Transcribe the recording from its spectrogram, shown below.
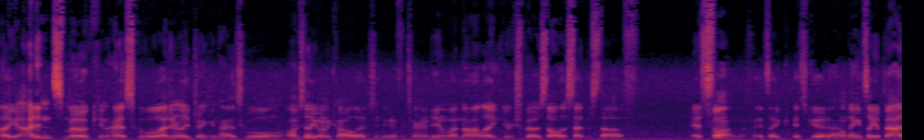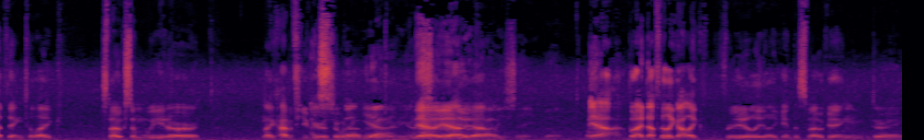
like I didn't smoke in high school. I didn't really drink in high school. Obviously, went to college and being in a fraternity and whatnot, like you're exposed to all this type of stuff. And it's fun. It's like it's good. I don't think it's like a bad thing to like smoke some weed or like have a few beers s- or like, whatever. yeah, I mean, yeah, yeah, yeah. Obviously, but Yeah, but I definitely got like really like into smoking during,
